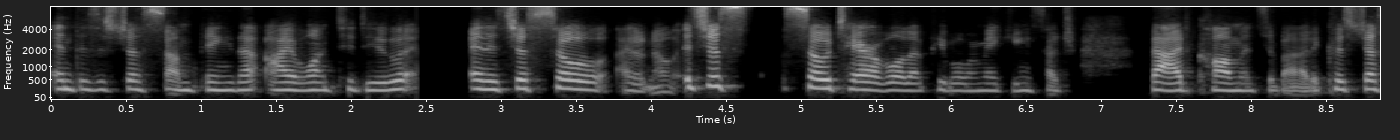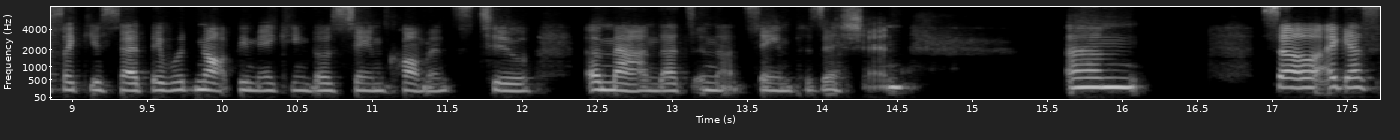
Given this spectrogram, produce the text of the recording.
and this is just something that I want to do. And it's just so I don't know, it's just so terrible that people were making such bad comments about it because just like you said they would not be making those same comments to a man that's in that same position. Um so i guess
